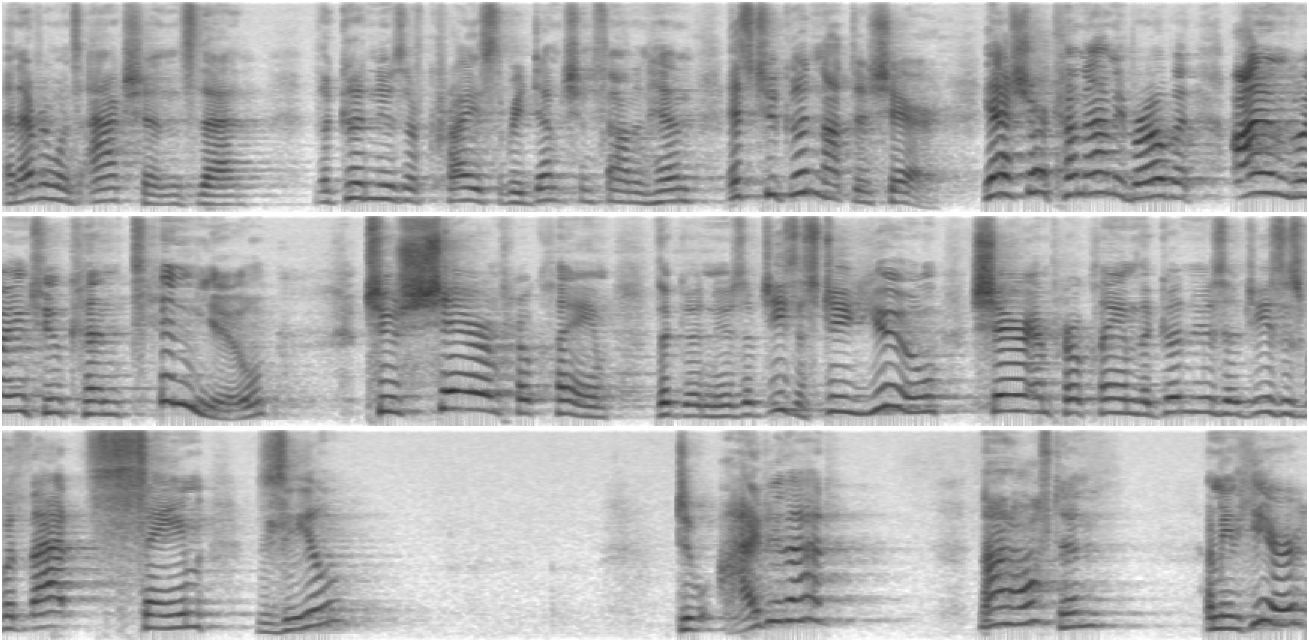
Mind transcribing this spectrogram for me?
and everyone's actions that the good news of Christ, the redemption found in Him, it's too good not to share. Yeah, sure, come at me, bro, but I am going to continue to share and proclaim the good news of Jesus. Do you share and proclaim the good news of Jesus with that same zeal? Do I do that? Not often. I mean, here,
